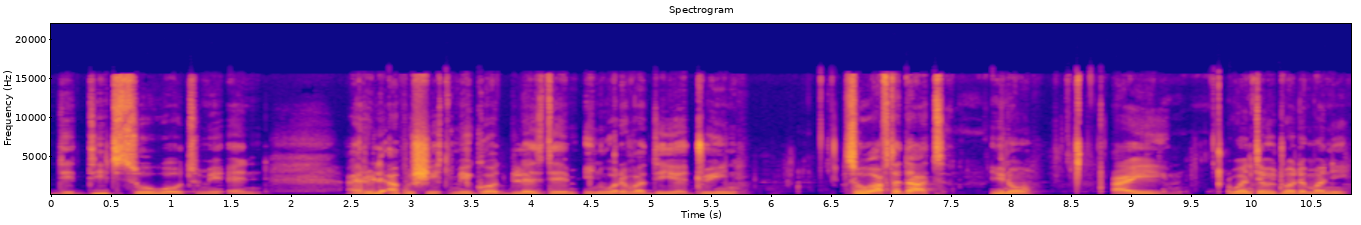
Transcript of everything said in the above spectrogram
They did so well to me and I really appreciate. May God bless them in whatever they are doing. So after that, you know, I went to withdraw the money,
